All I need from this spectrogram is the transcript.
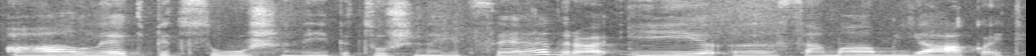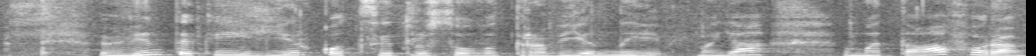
а ледь підсушений, підсушена цедра і е, сама м'якоть. Він такий гірко-цитрусово-трав'яний. Моя метафора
